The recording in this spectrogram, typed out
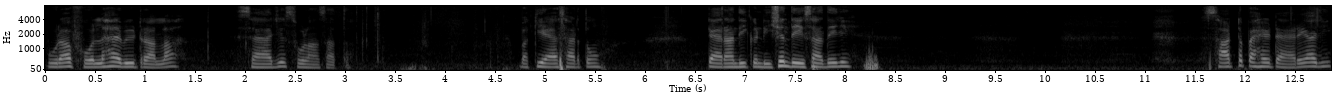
ਪੂਰਾ ਫੁੱਲ ਹੈਵੀ ਟਰਾਲਾ। ਸਾਈਜ਼ 16 7 ਬਾਕੀ ਐ ਸਾਈਡ ਤੋਂ ਟਾਇਰਾਂ ਦੀ ਕੰਡੀਸ਼ਨ ਦੇਖ ਸਕਦੇ ਜੀ। 60 ਪੈਸੇ ਟਾਇਰ ਆ ਜੀ।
